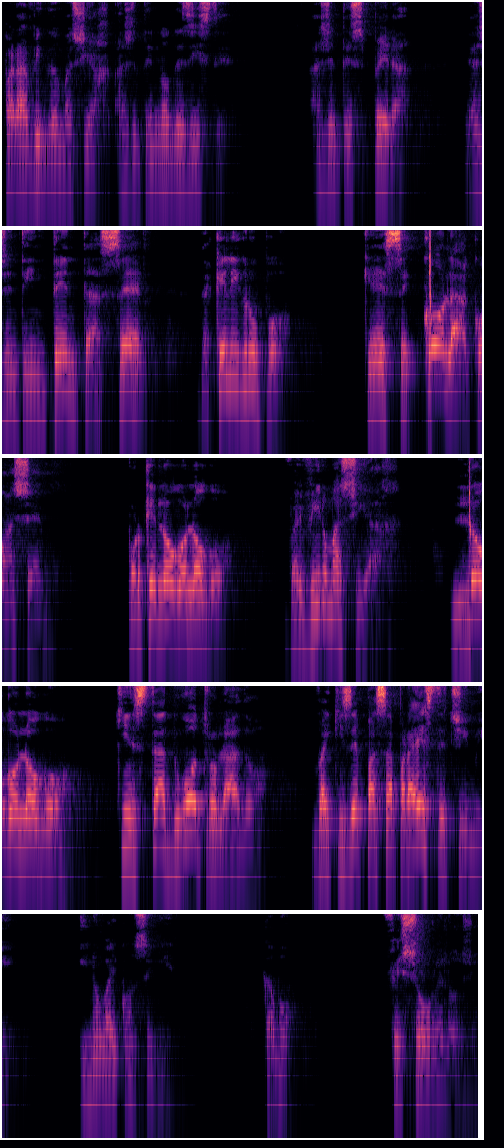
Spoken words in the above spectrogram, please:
para a vinda do Mashiach. A gente não desiste, a gente espera, e a gente intenta ser daquele grupo que se cola com Hashem, Porque logo, logo vai vir o Mashiach. Logo, logo, quem está do outro lado vai quiser passar para este time e não vai conseguir. Acabou. Fechou o relógio.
